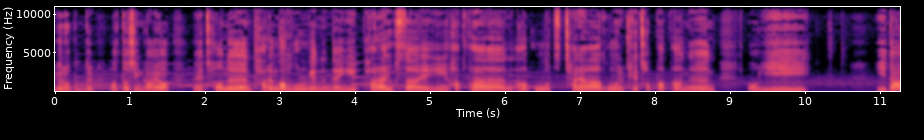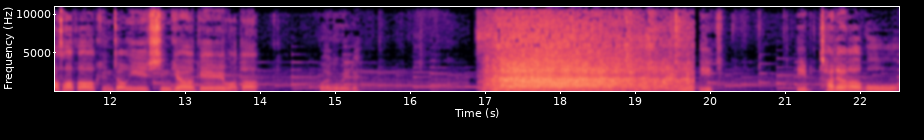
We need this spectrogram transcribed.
여러분들 어떠신가요? 네, 저는 다른 건 모르겠는데 이 파라64의 이 합판하고 차량하고 이렇게 접합하는 어, 이, 이 나사가 굉장히 신기하게 와닿, 뭐야 이거 왜 이래 이, 이 차량하고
